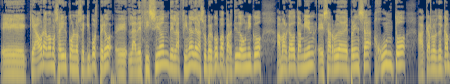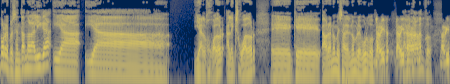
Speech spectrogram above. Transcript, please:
eh, que ahora vamos a ir con los equipos, pero eh, la decisión de la final de la Supercopa, partido único, ha marcado también esa rueda de prensa junto a Carlos del Campo representando a la liga y a, y a y al jugador, al exjugador, eh, que ahora no me sale el nombre, Burgos. David, David, David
